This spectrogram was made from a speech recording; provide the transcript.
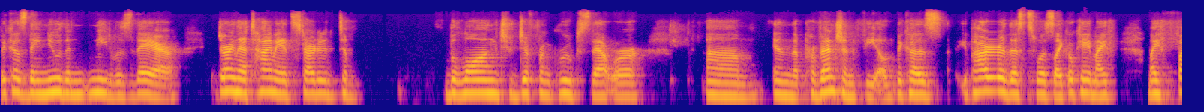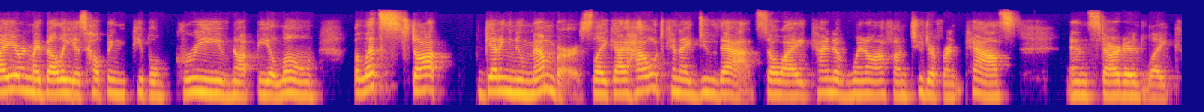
because they knew the need was there. During that time i had started to belong to different groups that were um, in the prevention field because part of this was like okay my my fire in my belly is helping people grieve not be alone but let's stop getting new members. Like I, how can i do that? So i kind of went off on two different paths and started like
